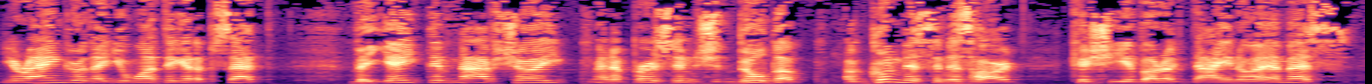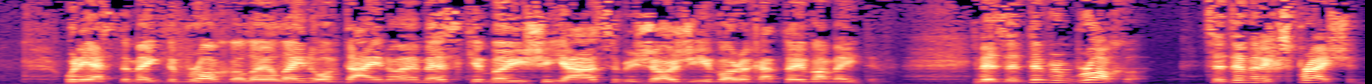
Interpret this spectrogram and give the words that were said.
your anger that you want to get upset. V'yetiv navshoi, and a person should build up a goodness in his heart. Kishiyavarach daino emes, when he has to make the bracha le'aleinu of daino emes, kemoi b'shosh. And there's a different bracha. It's a different expression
